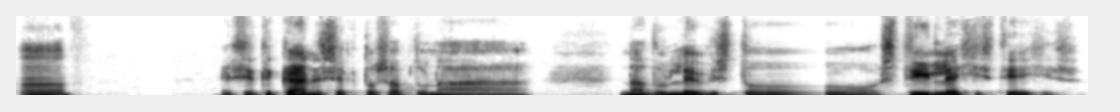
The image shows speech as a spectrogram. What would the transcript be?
Μμ. Εσύ τι κάνεις εκτός από το να, να δουλεύεις το στυλ, έχεις, τι έχεις;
